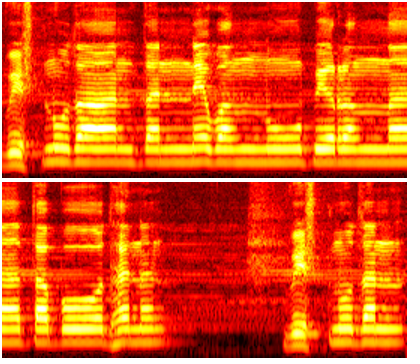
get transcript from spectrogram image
വിഷ്ണുതാൻ തന്നെ വന്നു പിറന്ന തപോധനൻ. വിഷ്ണുതൻ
